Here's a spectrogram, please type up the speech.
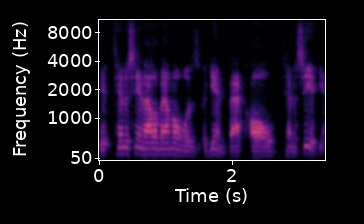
it, Tennessee and Alabama was again back all Tennessee again.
